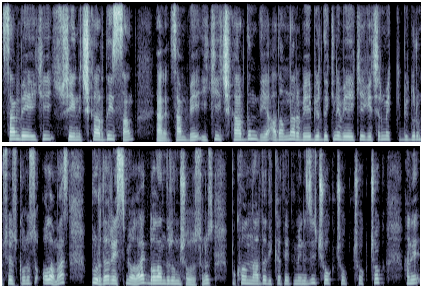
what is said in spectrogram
Sen V2 şeyini çıkardıysan yani sen V2'yi çıkardın diye adamlar V1'dekini V2'ye geçirmek gibi bir durum söz konusu olamaz. Burada resmi olarak dolandırılmış olursunuz. Bu konularda dikkat etmenizi çok çok çok çok hani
